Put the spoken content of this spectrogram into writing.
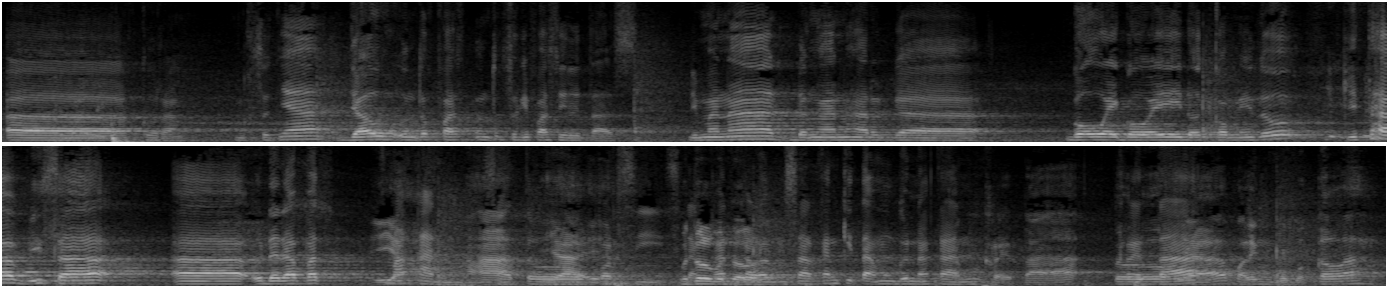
eh, kurang maksudnya jauh untuk fas- untuk segi fasilitas di mana dengan harga gowegowe.com itu kita bisa eh, udah dapat Iya. makan Ah, satu iya, iya. porsi. Betul, Sedangkan betul. Kalau misalkan kita menggunakan kereta tuh Kereta. ya paling bekal lah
